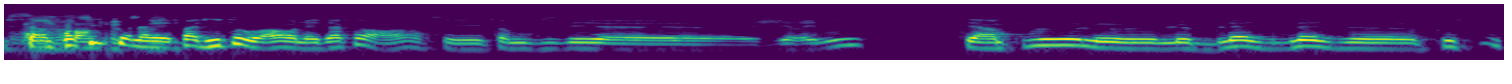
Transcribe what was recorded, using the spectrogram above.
C'est un que qu'on n'avait pas du tout, hein, on est d'accord. hein. C'est comme disait euh, Jérémy, c'est un peu le, le Blaise Blaise euh, plus plus.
